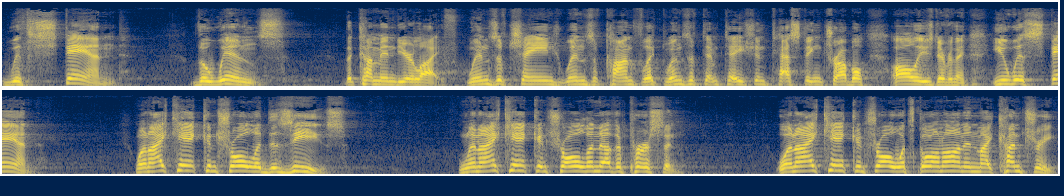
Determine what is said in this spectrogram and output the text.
withstand the winds that come into your life winds of change, winds of conflict, winds of temptation, testing, trouble, all these different things. You withstand when I can't control a disease, when I can't control another person, when I can't control what's going on in my country,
